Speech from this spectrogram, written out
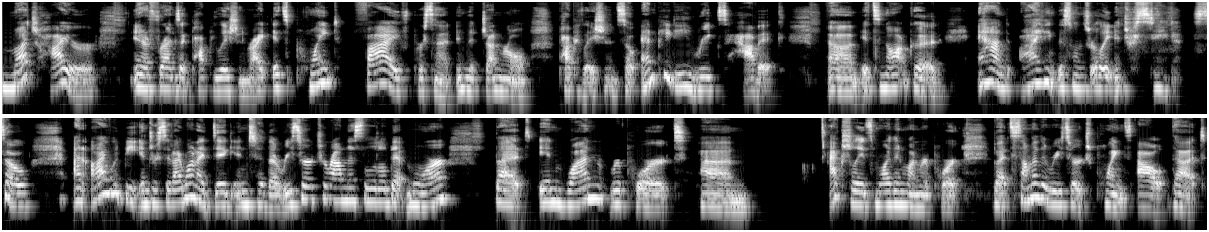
much higher in a forensic population, right? It's 0. 5% in the general population. So NPD wreaks havoc. Um, it's not good. And I think this one's really interesting. So, and I would be interested, I want to dig into the research around this a little bit more. But in one report, um, actually, it's more than one report, but some of the research points out that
